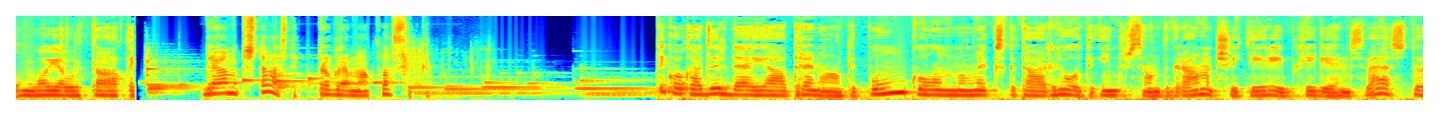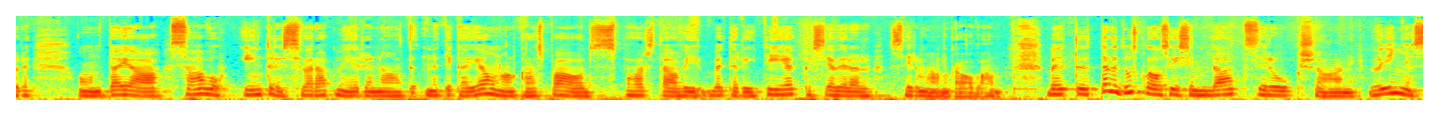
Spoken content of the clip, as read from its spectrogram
un lojalitāti. Grāmatu stāsti programmā Klasika. Tikko dzirdējāt Renāti Punku, un man liekas, ka tā ir ļoti interesanta grāmata, šī tīrība, higiēnas vēsture, tajā savu interesi var apmierināt ne tikai jaunākās paudzes pārstāvji, bet arī tie, kas jau ir ar sirmām galvām. Bet eh, tagad uzklausīsim Dāci Rūkšāni. Viņas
